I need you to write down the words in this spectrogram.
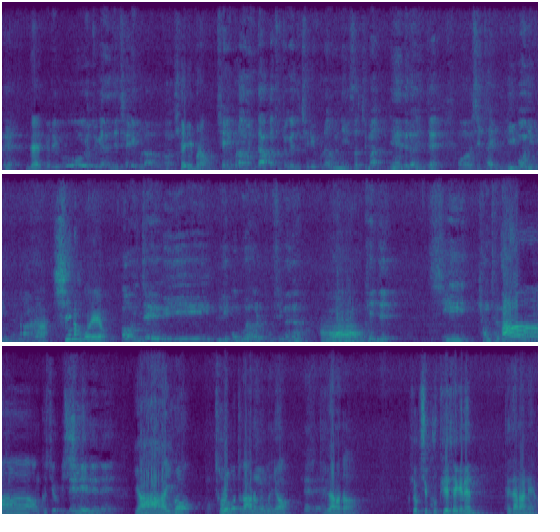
네. 네. 그리고 이쪽에는 이제 cherry brown. cherry brown. cherry brown인데 아까 저쪽에도 cherry brown이 있었지만 얘네들은 이제 어, C타입 리본입니다. 이거. 아, C는 뭐예요? 어 이제 이 리본 모양을 보시면은 어. 이렇게 이제 C 형태로 아, 앙크씨 이렇게. C. 네네네. 야, 이거 저런 것도 나누는군요. 네네. 대단하다. 역시 구피의 세계는 대단하네요.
